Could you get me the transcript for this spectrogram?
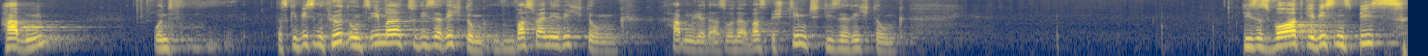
haben und das Gewissen führt uns immer zu dieser Richtung. Was für eine Richtung haben wir das oder was bestimmt diese Richtung? Dieses Wort Gewissensbiss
